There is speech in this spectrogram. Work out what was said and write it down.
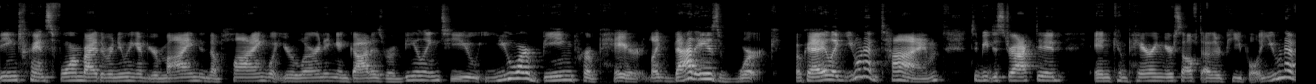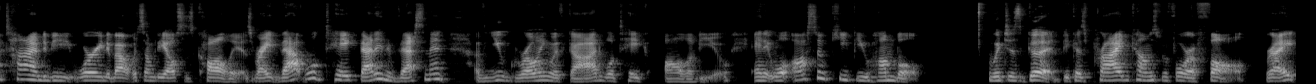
being transformed by the renewing of your mind and applying what you're learning and God is revealing to you, you are being prepared. Like that is work, okay? Like you don't have time to be distracted in comparing yourself to other people. You don't have time to be worried about what somebody else's call is, right? That will take that investment of you growing with God will take all of you. And it will also keep you humble, which is good because pride comes before a fall, right?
